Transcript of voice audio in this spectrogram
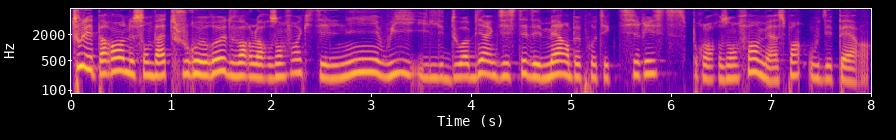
Tous les parents ne sont pas toujours heureux de voir leurs enfants quitter le nid. Oui, il doit bien exister des mères un peu protectrices pour leurs enfants, mais à ce point, ou des pères. Hein.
